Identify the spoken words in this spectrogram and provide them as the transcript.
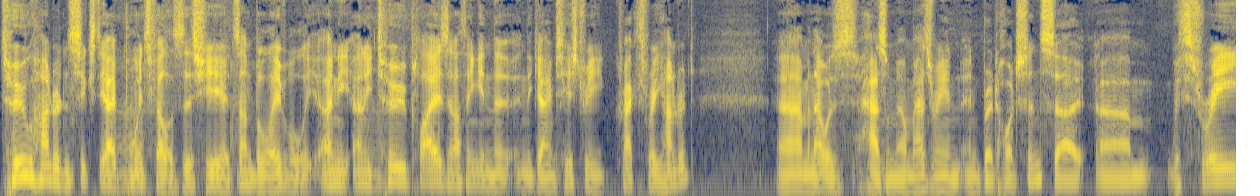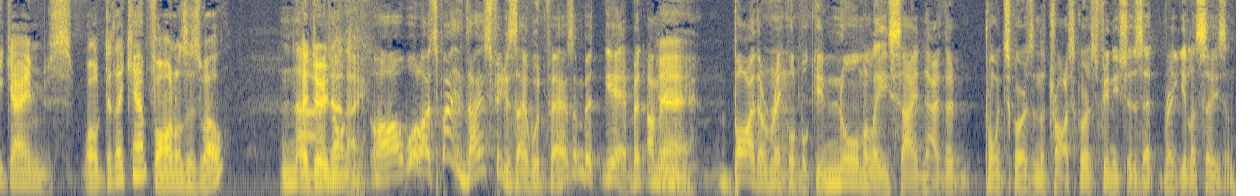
268 ah. points, fellas, this year. It's unbelievable. Only only two players, I think, in the in the game's history cracked 300. Um, and that was Hazem El Masri and, and Brett Hodgson. So, um, with three games, well, did they count finals as well? No, they do, don't they? Oh well, I suppose those figures they would for Hazem, but yeah, but I mean, yeah. by the record book, you normally say no, the point scorers and the try scorers finishes at regular season.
